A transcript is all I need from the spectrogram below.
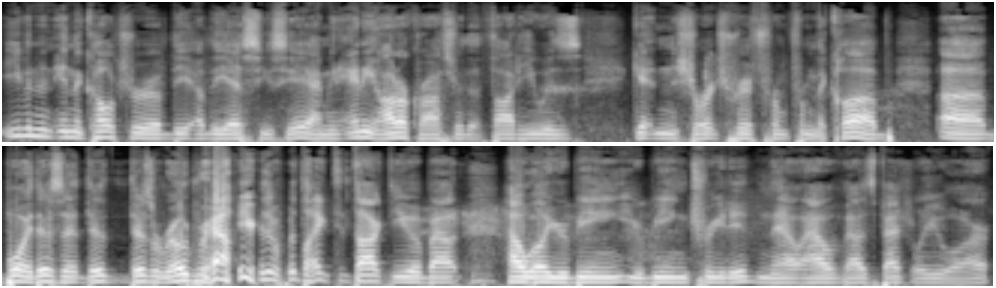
even in the culture of the of the SCCA. I mean, any autocrosser that thought he was getting short shrift from from the club, uh, boy, there's a there, there's a road rally that would like to talk to you about how well you're being you're being treated and how how, how special you are.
